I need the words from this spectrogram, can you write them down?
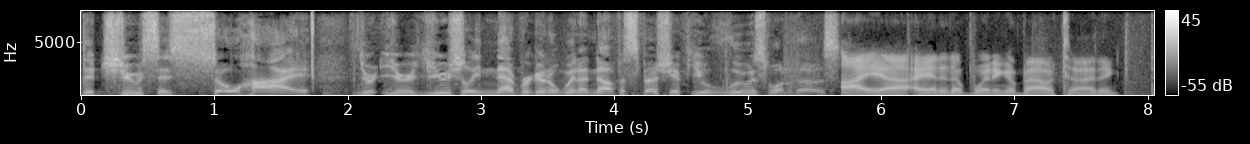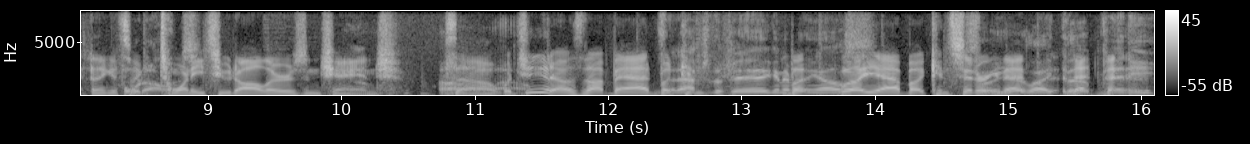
the juice is so high. You're, you're usually never going to win enough, especially if you lose one of those. I uh, I ended up winning about uh, I think I think it's like $4. twenty two dollars and change. So, which you know is not bad, Is but that after the vig and but- everything else? Well, yeah, but So considering you're that like the that, that- penny.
